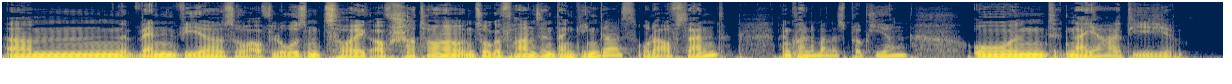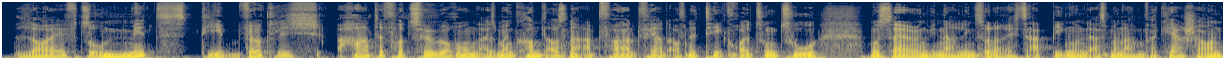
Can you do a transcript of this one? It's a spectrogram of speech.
Ähm, wenn wir so auf losem Zeug, auf Schotter und so gefahren sind, dann ging das oder auf Sand, dann konnte man das blockieren. Und naja, die läuft so mit die wirklich harte Verzögerung. Also man kommt aus einer Abfahrt, fährt auf eine T-Kreuzung zu, muss da irgendwie nach links oder rechts abbiegen und erstmal nach dem Verkehr schauen.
